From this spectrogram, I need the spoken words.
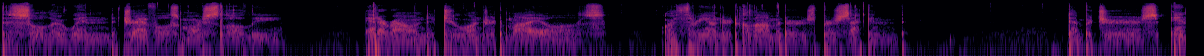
the solar wind travels more slowly at around 200 miles or 300 kilometers per second. Temperatures in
